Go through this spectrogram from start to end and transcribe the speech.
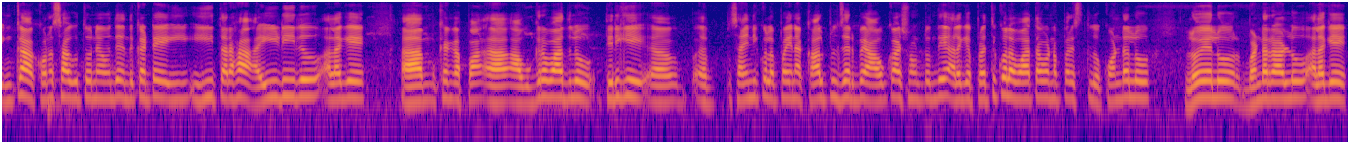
ఇంకా కొనసాగుతూనే ఉంది. ఎందుకంటే ఈ ఈ తరహా ఐడీలు అలాగే ముఖ్యంగా పా- ఆ, ఉగ్రవాదులు తిరిగి సైనికులపైన కాల్పులు జరిపే అవకాశం ఉంటుంది. అలాగే ప్రతికూల వాతావరణ పరిస్థితులు కొండలు లోయలు బండరాళ్ళు అలాగే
